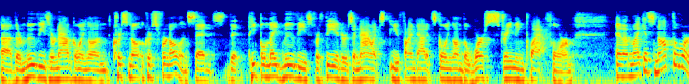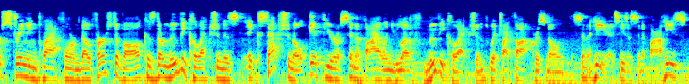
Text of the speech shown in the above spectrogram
uh, their movies are now going on. Chris Nol- Christopher Nolan said that people made movies for theaters, and now it's you find out it's going on the worst streaming platform. And I'm like, it's not the worst streaming platform, though, first of all, because their movie collection is exceptional if you're a cinephile and you love movie collections, which I thought Chris Nolan, was he is. He's a cinephile. He's,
